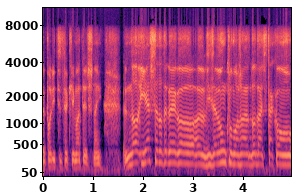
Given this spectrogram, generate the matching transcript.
y, polityce klimatycznej. No jeszcze do tego jego wizerunek wizerunku można dodać taką,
